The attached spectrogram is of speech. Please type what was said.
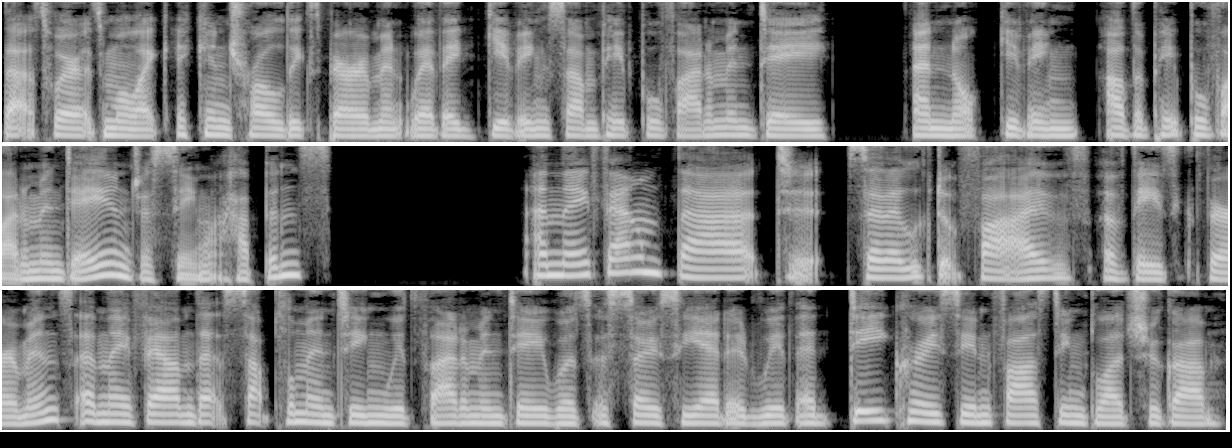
that's where it's more like a controlled experiment where they're giving some people vitamin D and not giving other people vitamin D and just seeing what happens. And they found that, so they looked at five of these experiments and they found that supplementing with vitamin D was associated with a decrease in fasting blood sugar,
